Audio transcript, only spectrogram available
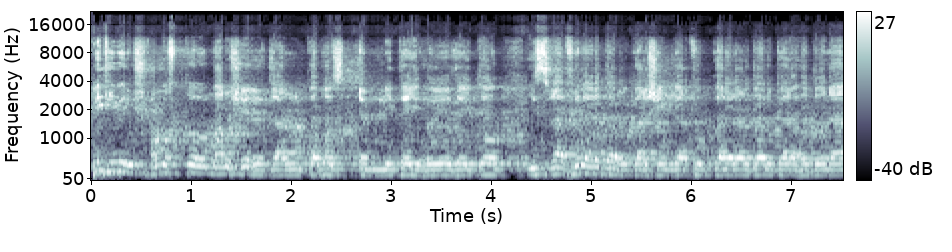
পৃথিবীর সমস্ত মানুষের যান কবচ এমনিতেই হয়ে যাইত। ইসরাফিলের দরকার, সিঙ্গার ফুৎকারের আর দরকার হতো না।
